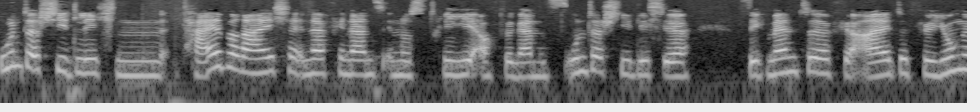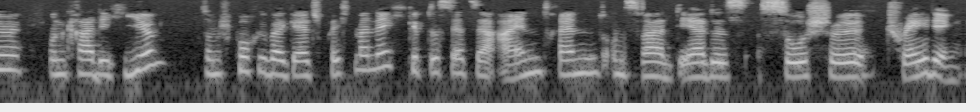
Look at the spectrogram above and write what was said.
unterschiedlichen Teilbereiche in der Finanzindustrie, auch für ganz unterschiedliche Segmente, für Alte, für Junge. Und gerade hier zum Spruch über Geld spricht man nicht, gibt es jetzt ja einen Trend, und zwar der des Social Trading.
